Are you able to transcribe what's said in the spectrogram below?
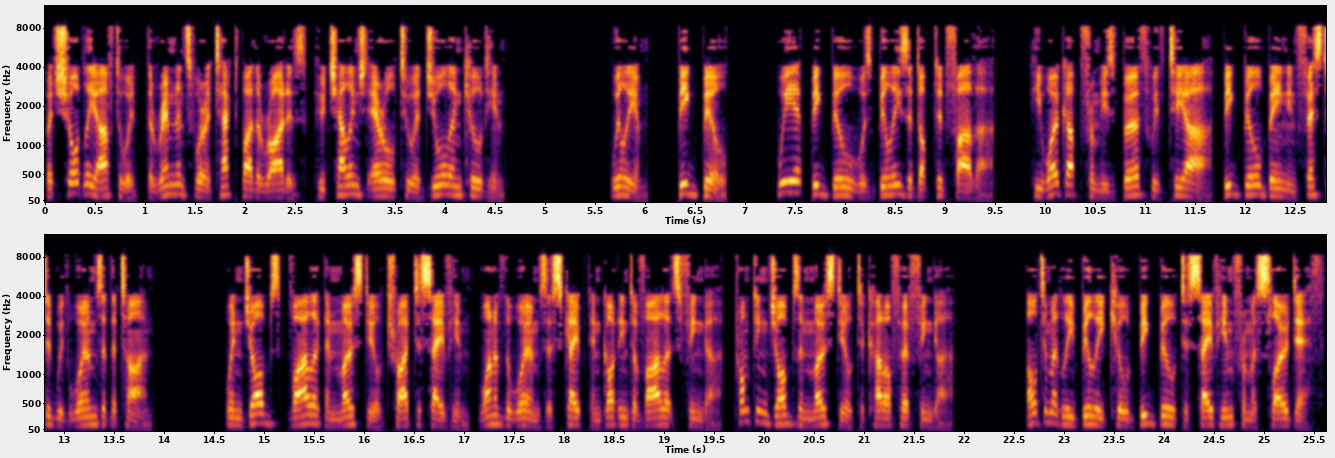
But shortly afterward, the remnants were attacked by the Riders, who challenged Errol to a duel and killed him. William Big Bill Weir Big Bill was Billy's adopted father. He woke up from his berth with TR, Big Bill being infested with worms at the time. When Jobs, Violet and Mosteel tried to save him, one of the worms escaped and got into Violet's finger, prompting Jobs and Mosteel to cut off her finger. Ultimately Billy killed Big Bill to save him from a slow death.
